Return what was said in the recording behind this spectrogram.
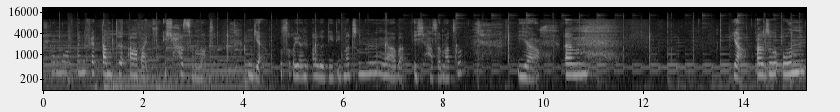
schreiben wir eine verdammte Arbeit. Ich hasse Mathe. Ja, sorry an alle, die die Mathe mögen, aber ich hasse Mathe. Ja, ähm. Ja, also und.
